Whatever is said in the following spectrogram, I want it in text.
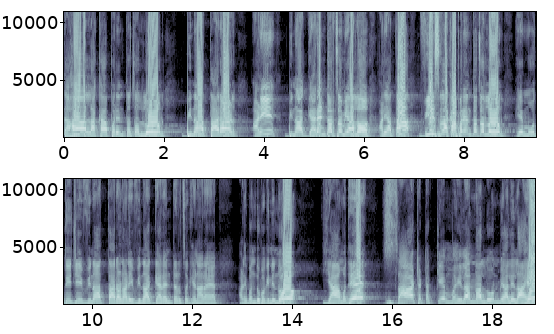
दहा लाखापर्यंतचं लोन बिना तारण आणि बिना गॅरंटरचं मिळालं. आणि आता वीस लाखापर्यंतचं लोन हे मोदीजी विना तारण आणि विना गॅरंटरचं घेणार आहेत. आणि बंधू भगिनींनो यामध्ये साठ टक्के महिलांना लोन मिळालेलं आहे.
